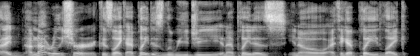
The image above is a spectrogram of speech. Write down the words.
I I'm not really sure because like I played as Luigi and I played as you know I think I played like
